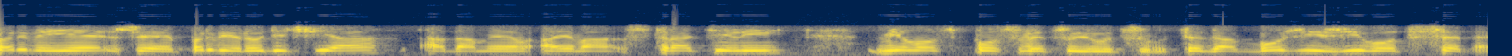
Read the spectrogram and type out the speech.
Prvý je, že prví rodičia, Adam a Eva, stratili milosť posvedzujúcu, teda Boží život v sebe.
